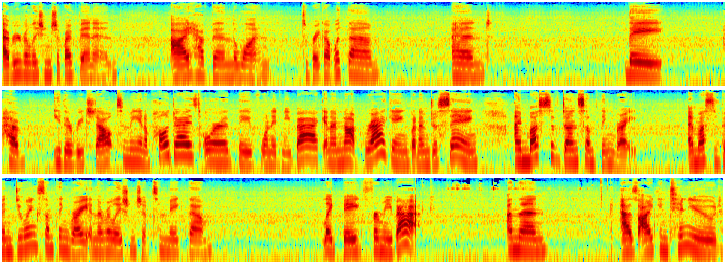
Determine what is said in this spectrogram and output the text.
every relationship I've been in, I have been the one to break up with them. And they have either reached out to me and apologized or they've wanted me back. And I'm not bragging, but I'm just saying I must have done something right. I must have been doing something right in the relationship to make them like beg for me back. And then as I continued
